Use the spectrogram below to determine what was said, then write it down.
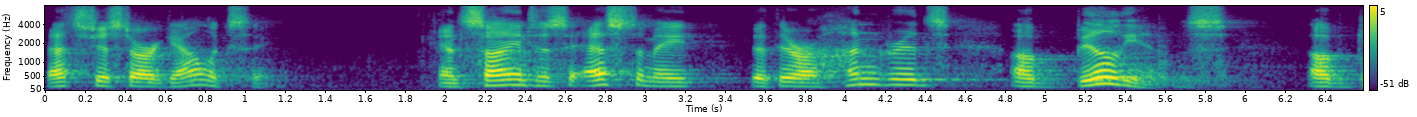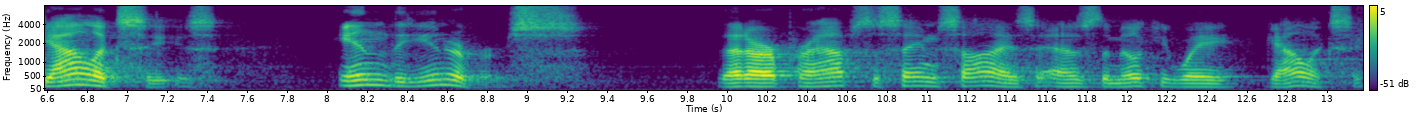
that's just our galaxy. And scientists estimate that there are hundreds of billions of galaxies in the universe that are perhaps the same size as the Milky Way galaxy.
